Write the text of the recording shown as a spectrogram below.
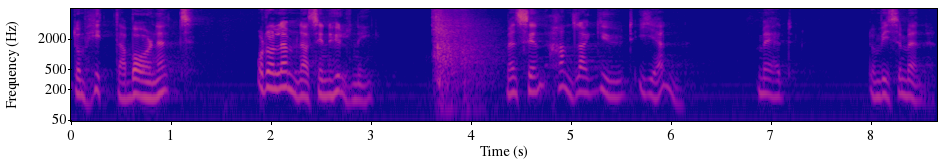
de hittar barnet och de lämnar sin hyllning. Men sen handlar Gud igen med de vise männen.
